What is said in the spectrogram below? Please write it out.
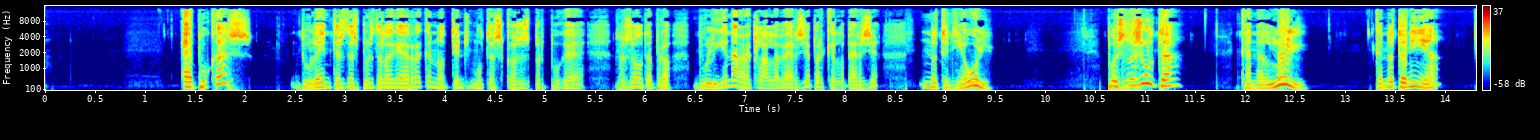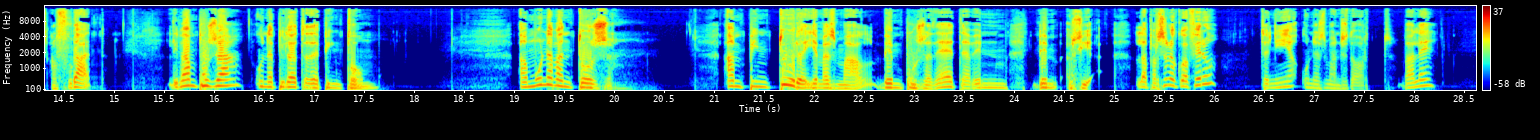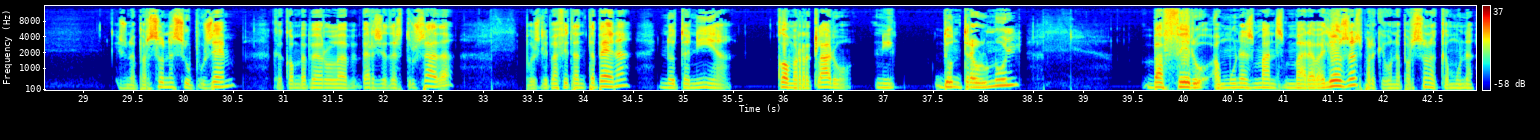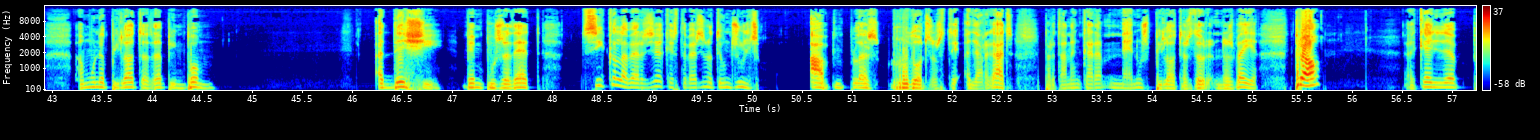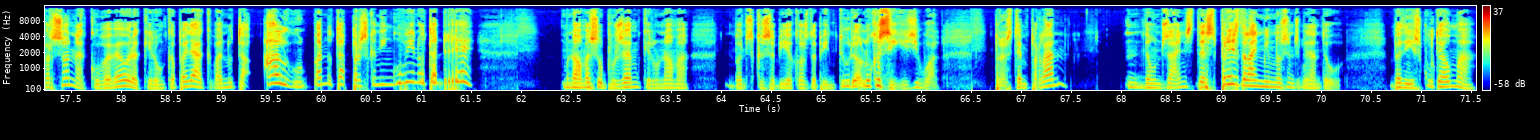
Èpoques dolentes després de la guerra que no tens moltes coses per poder resoldre, però volien arreglar la verge perquè la verge no tenia ull. Doncs pues resulta que en l'ull que no tenia, el forat, li van posar una pilota de ping-pong amb una ventosa, amb pintura i amb esmal, ben posadeta, ben, ben... O sigui, la persona que va fer-ho tenia unes mans d'hort, ¿vale? És una persona, suposem, que com va veure la verge destrossada, doncs li va fer tanta pena, no tenia com arreglar-ho ni d'on treure un ull, va fer-ho amb unes mans meravelloses, perquè una persona que amb una, amb una pilota de ping-pong et deixi ben posadet. Sí que la verge, aquesta verge, no té uns ulls amples, rodons, té allargats, per tant encara menys pilotes no es veia. Però aquella persona que ho va veure, que era un capellà, que va notar alguna va notar, però és que ningú havia notat res. Un home, suposem que era un home doncs, que sabia cos de pintura, el que sigui, és igual. Però estem parlant d'uns anys, després de l'any 1981, va dir, escolteu-me,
